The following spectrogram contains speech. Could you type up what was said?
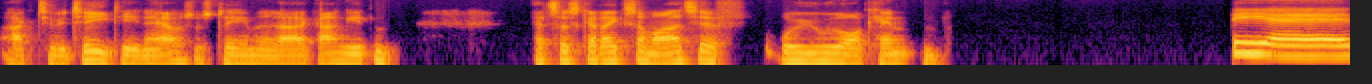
aktivitet i nervesystemet, der er gang i den, at så skal der ikke så meget til at ryge ud over kanten. Det er,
